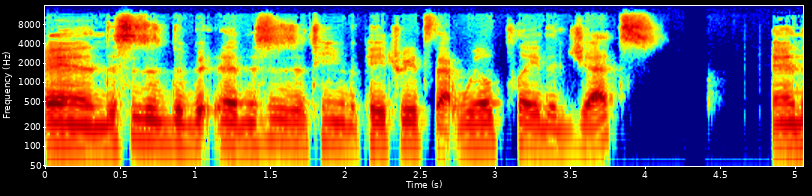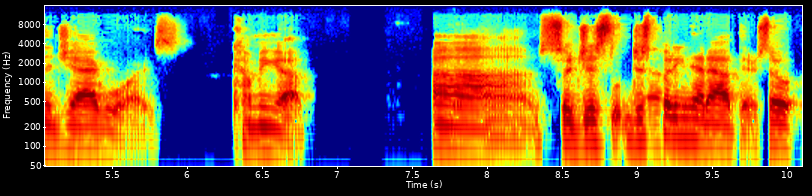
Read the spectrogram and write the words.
and this is a and this is a team, of the Patriots, that will play the Jets and the Jaguars coming up. Um, so just just Yeah. putting that out there. So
